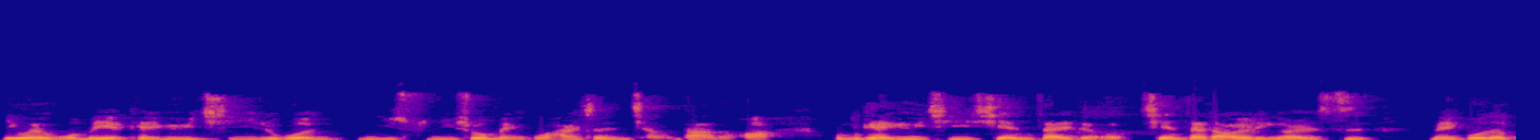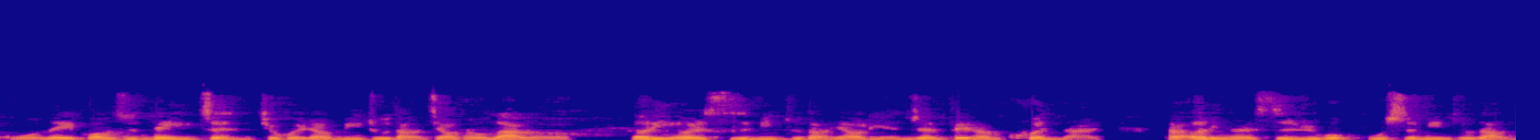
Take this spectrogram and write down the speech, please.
因为我们也可以预期，如果你你说美国还是很强大的话，我们可以预期现在的现在到二零二四，美国的国内光是内政就会让民主党焦头烂额，二零二四民主党要连任非常困难。那二零二四如果不是民主党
